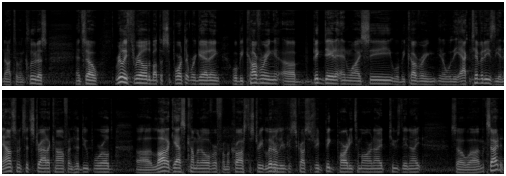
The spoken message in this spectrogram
not to include us. And so really thrilled about the support that we're getting. We'll be covering uh, Big Data NYC. We'll be covering, you know, the activities, the announcements at StrataConf and Hadoop World. Uh, a lot of guests coming over from across the street, literally across the street. Big party tomorrow night, Tuesday night. So uh, I'm excited.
